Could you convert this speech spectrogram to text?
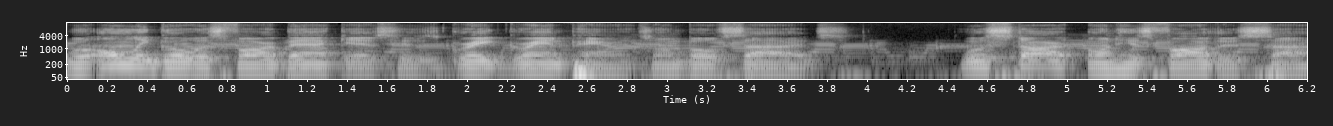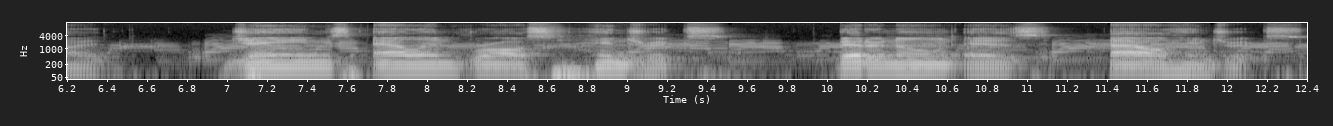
We'll only go as far back as his great grandparents on both sides. We'll start on his father's side, James Allen Ross Hendrix, better known as Al Hendrix.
